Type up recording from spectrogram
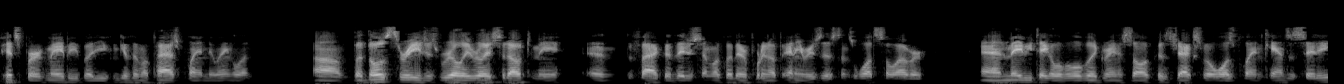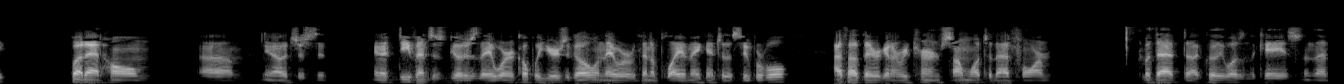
Pittsburgh maybe, but you can give them a pass playing New England. Um, but those three just really, really stood out to me, and the fact that they just didn't look like they were putting up any resistance whatsoever. And maybe take a little bit of grain of salt because Jacksonville was playing Kansas City, but at home, um, you know, it's just, it, and a defense as good as they were a couple of years ago when they were within a play of making it to the Super Bowl, I thought they were going to return somewhat to that form, but that uh, clearly wasn't the case. And then,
